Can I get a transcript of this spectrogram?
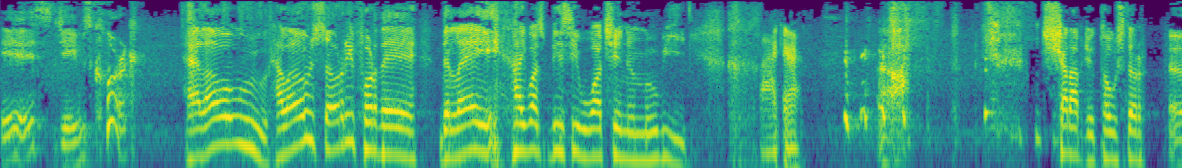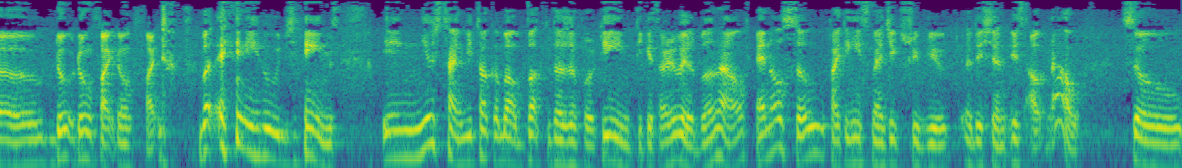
is James Cork. Hello, hello. Sorry for the delay. I was busy watching a movie. Slacker. Ah. Shut up, you toaster. Oh, don't don't fight, don't fight. But anywho, James, in news time we talk about Buck 2014. Tickets are available now, and also Fighting Is Magic Tribute Edition is out now. So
